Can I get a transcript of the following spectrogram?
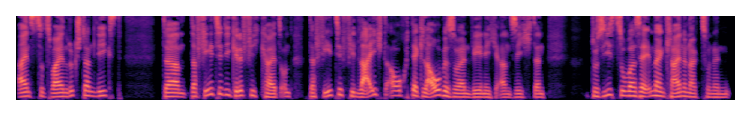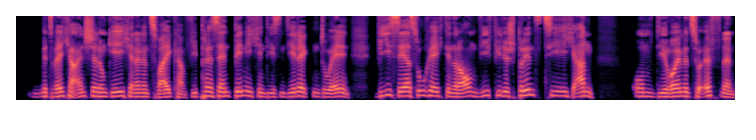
eins zu zwei in Rückstand liegst, da, da fehlte die Griffigkeit und da fehlte vielleicht auch der Glaube so ein wenig an sich. Denn du siehst sowas ja immer in kleinen Aktionen. Mit welcher Einstellung gehe ich in einen Zweikampf? Wie präsent bin ich in diesen direkten Duellen? Wie sehr suche ich den Raum? Wie viele Sprints ziehe ich an, um die Räume zu öffnen?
